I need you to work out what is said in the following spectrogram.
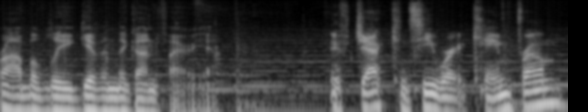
Probably given the gunfire, yeah. If Jack can see where it came from,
